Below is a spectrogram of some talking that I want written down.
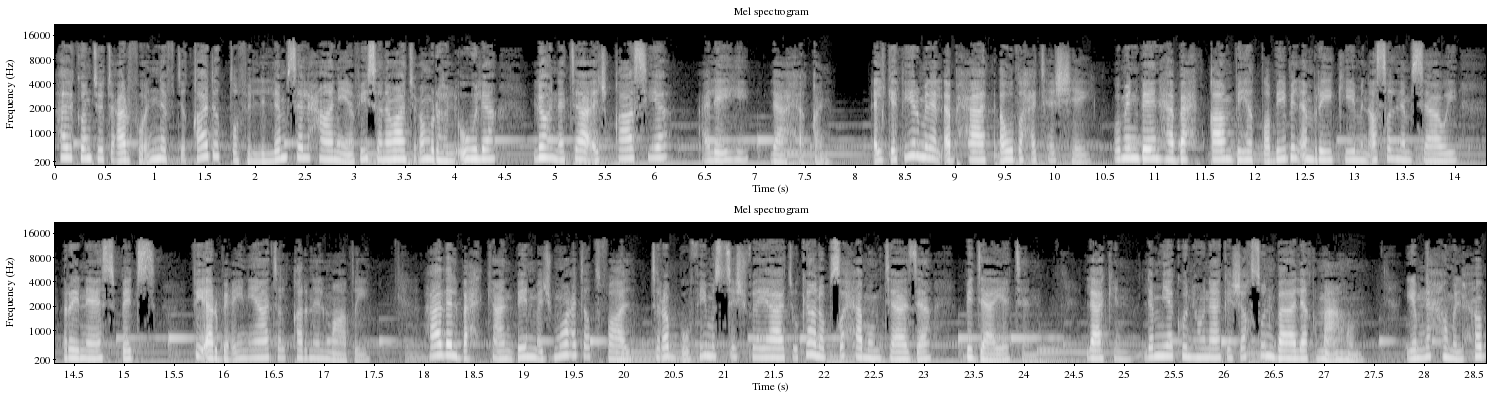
هل كنتوا تعرفوا أن افتقاد الطفل للمسة الحانية في سنوات عمره الأولى له نتائج قاسية عليه لاحقا؟ الكثير من الأبحاث أوضحت هالشيء ومن بينها بحث قام به الطبيب الأمريكي من أصل نمساوي رينيه سبيتس في أربعينيات القرن الماضي. هذا البحث كان بين مجموعة أطفال تربوا في مستشفيات وكانوا بصحة ممتازة بداية. لكن لم يكن هناك شخص بالغ معهم. يمنحهم الحب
